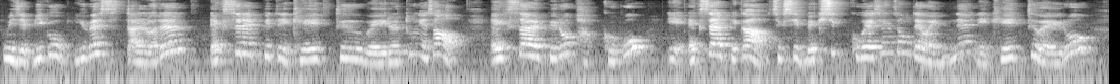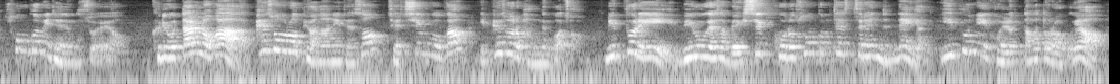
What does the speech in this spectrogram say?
그럼 이제 미국 US 달러를 xRapid gateway를 통해서 XRP로 바꾸고 이 XRP가 즉시 멕시코에 생성되어 있는 이 gateway로 송금이 되는 구조예요. 그리고 달러가 페소로 변환이 돼서 제 친구가 이 페소를 받는 거죠. 리플이 미국에서 멕시코로 송금 테스트를 했는데 약 2분이 걸렸다 하더라고요.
